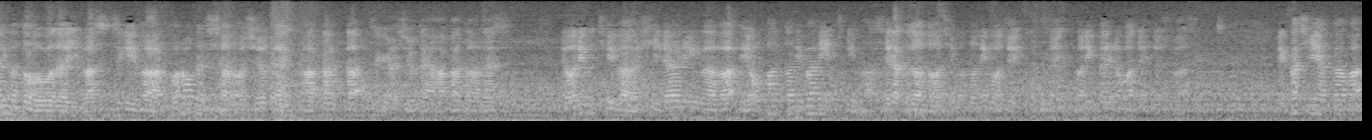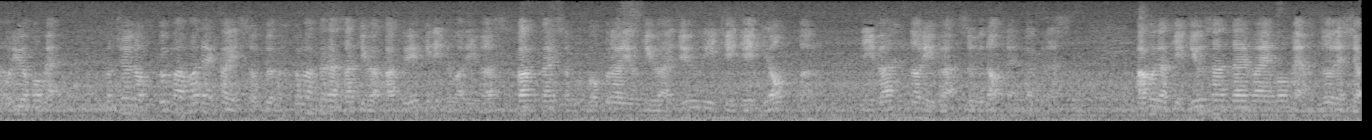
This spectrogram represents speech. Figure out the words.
ありがとうございます。次はこの列車の終点博多、次は終点博多です。降り口は左側4番乗り場に着きます。開くドアの足元にご注意ください。乗り換えのご案内いたします。メカシアカマ降り方面。途中の福間まで快速、福間から先は各駅に停まります。各快速小倉行きは11時4分。2番乗り場すぐの連絡です。函館13台前方面普通列車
